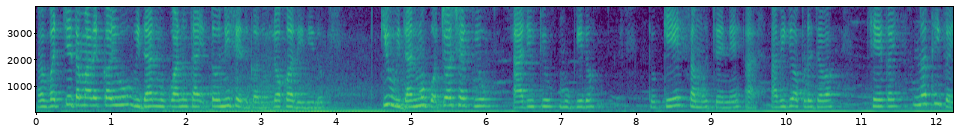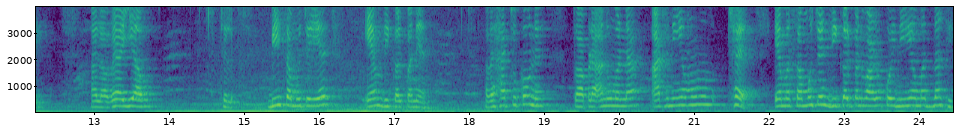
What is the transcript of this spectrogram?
હવે વચ્ચે તમારે કયું વિધાન મૂકવાનું થાય તો નિષેધ કરો. લો, કરી દીધો. ક્યુ વિધાન મૂકો. ચો છે ક્યુ? આર્યું ક્યુ? મૂકી દો. તો કે સમુચયને આ આવી ગયો આપણો જવાબ. છે કંઈ? નથી કંઈ. હાલો, હવે અહીંયા આવો. ચલો, બી સમુચય એચ એમ વિકલ્પ અને હવે સાચું કહું ને, તો આપણા અનુમાનના આઠ નિયમો છે. એમાં સમુચય ને વિકલ્પનવાળું કોઈ નિયમ જ નથી.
